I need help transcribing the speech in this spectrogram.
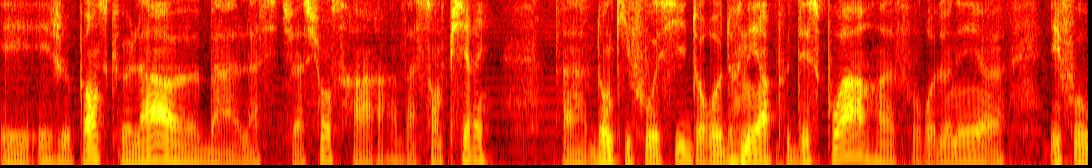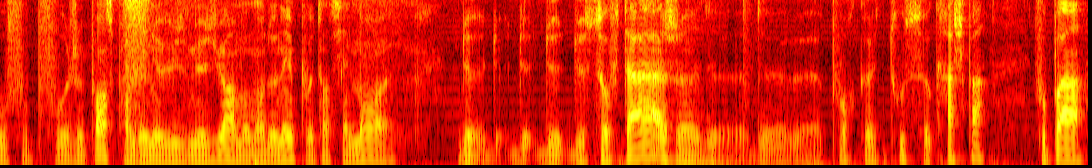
Et, et je pense que là, euh, bah, la situation va s'empirer. Euh, donc il faut aussi de redonner un peu d'espoir. Il faut redonner, euh, il faut, faut- je pense, prendre des mesures à un moment donné potentiellement euh, de, sauvetage pour que tout se crache pas. Faut pas,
